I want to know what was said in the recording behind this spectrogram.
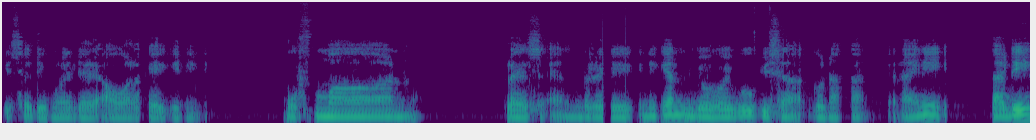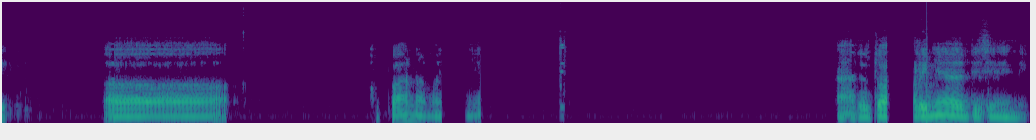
Bisa dimulai dari awal kayak gini nih. Movement, flash and break. Ini kan bapak ibu bisa gunakan. Nah ini tadi eh, apa namanya? Nah tutorialnya di sini nih.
